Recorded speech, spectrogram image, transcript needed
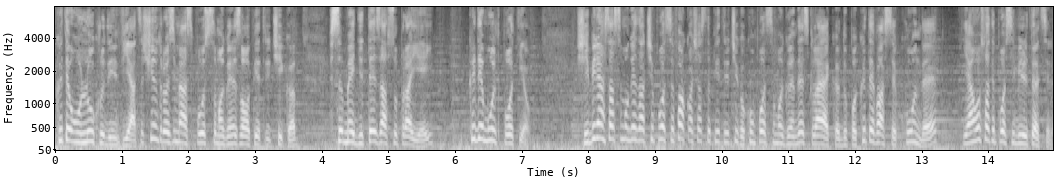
câte un lucru din viață și într-o zi mi-a spus să mă gândesc la o pietricică, să meditez asupra ei cât de mult pot eu. Și bine am stat să mă gândesc la ce pot să fac cu această pietricică, cum pot să mă gândesc la ea, că după câteva secunde i-am văzut toate posibilitățile.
